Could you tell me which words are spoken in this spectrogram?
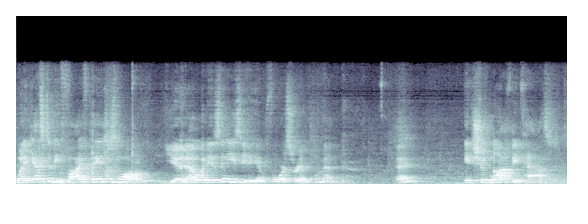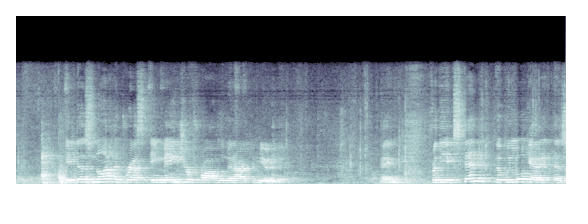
When it gets to be five pages long, you know it isn't easy to enforce or implement. Okay? It should not be passed. It does not address a major problem in our community. Okay? For the extent that we look at it as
